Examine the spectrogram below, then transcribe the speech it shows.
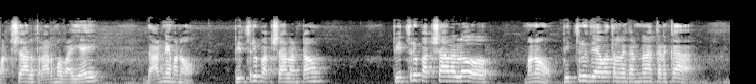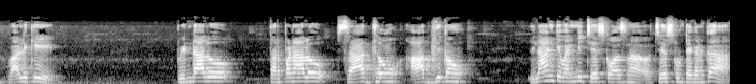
పక్షాలు ప్రారంభమయ్యాయి. దాన్నే మనం పితృపక్షాలు అంటాం. పితృపక్షాలలో మనం పితృదేవతలను కన్నా కనుక వాళ్ళకి పిండాలు తర్పణాలు శ్రాద్ధం ఆబ్దికం ఇలాంటివన్నీ చేసుకోవాల్సిన చేసుకుంటే కనుక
